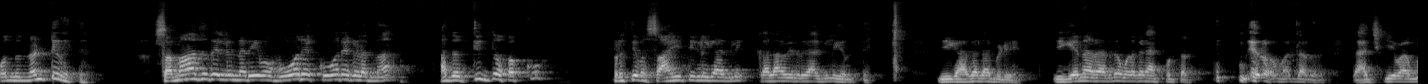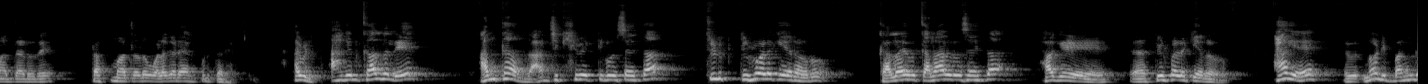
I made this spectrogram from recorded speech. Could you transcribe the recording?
ಒಂದು ನಂಟಿರುತ್ತೆ. ಸಮಾಜದಲ್ಲಿ ನಡೆಯುವ ಓರೆ ಕೋರೆಗಳನ್ನು ಅದು ತಿದ್ದೋ ಹಕ್ಕು ಪ್ರತಿಯೊಬ್ಬ ಸಾಹಿತಿಗಳಿಗಾಗಲಿ, ಕಲಾವಿದರಿಗಾಗಲಿ ಇರುತ್ತೆ. ಈಗ ಆಗಲ್ಲ ಬಿಡಿ. ಈಗ ಆದರೆ ಒಳಗಡೆ ಹಾಕ್ಬಿಡ್ತಾರೆ. ನೇರವಾಗಿ ಮಾತಾಡಿದ್ರೆ. ರಾಜಕೀಯವಾಗಿ ಮಾತಾಡಿದ್ರೆ, ತಪ್ಪು ಮಾತಾಡೋ ಒಳಗಡೆ ಹಾಕ್ಬಿಡ್ತಾರೆ. ಬಿಡಿ. ಆಗಿನ ಕಾಲದಲ್ಲಿ ಅಂಥ ರಾಜಕೀಯ ವ್ಯಕ್ತಿಗಳು ಸಹಿತ ತಿಳ್ ತಿಳುವಳಿಕೆ ಇರೋರು ಕಲಾ ಕಲಾವಿದರು ಸಹಿತ ಹಾಗೆ ತಿಳುವಳಿಕೆ ಇರೋರು ಹಾಗೆ, ನೋಡಿ ಬಂಗ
